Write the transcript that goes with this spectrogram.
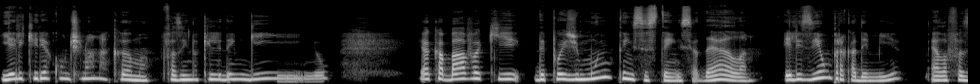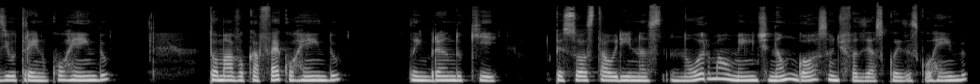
e ele queria continuar na cama, fazendo aquele denguinho. E acabava que, depois de muita insistência dela, eles iam para academia ela fazia o treino correndo, tomava o café correndo, lembrando que pessoas taurinas normalmente não gostam de fazer as coisas correndo,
